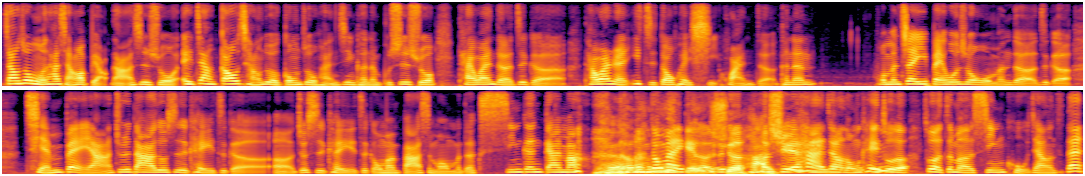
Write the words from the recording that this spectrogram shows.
张忠谋他想要表达是说，哎，这样高强度的工作环境，可能不是说台湾的这个台湾人一直都会喜欢的，可能。我们这一辈，或者说我们的这个前辈啊，就是大家都是可以这个呃，就是可以这个，我们把什么我们的心跟肝吗，都卖给了这个血汗这样子，我们可以做的做的这么辛苦这样子。但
